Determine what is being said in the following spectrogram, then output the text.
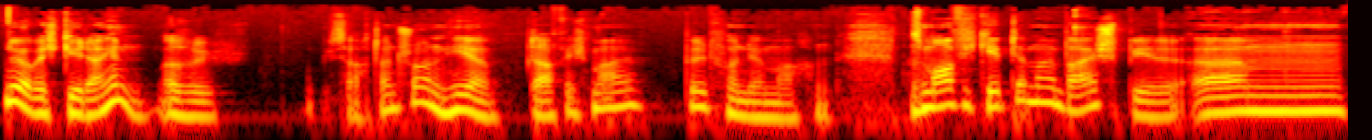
Nö, aber ich gehe dahin. Also ich, ich sag dann schon, hier, darf ich mal Bild von dir machen? Pass mal auf, ich gebe dir mal ein Beispiel. Ähm,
